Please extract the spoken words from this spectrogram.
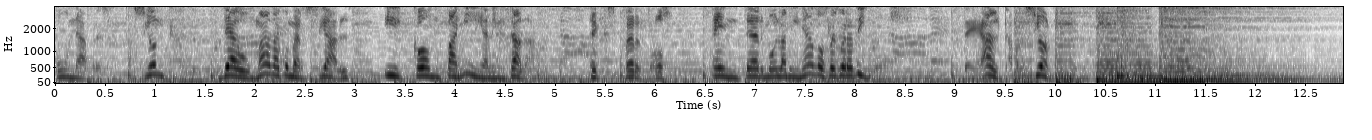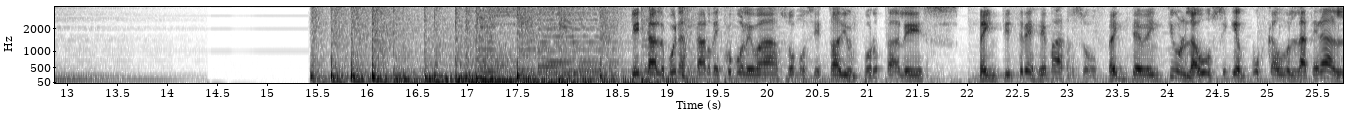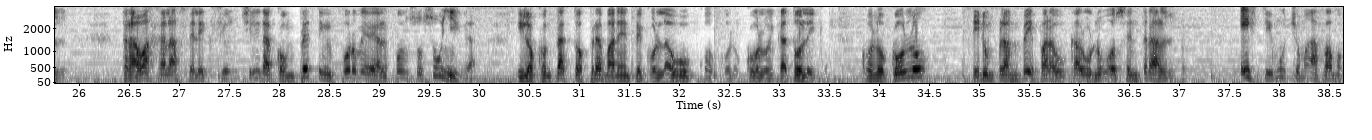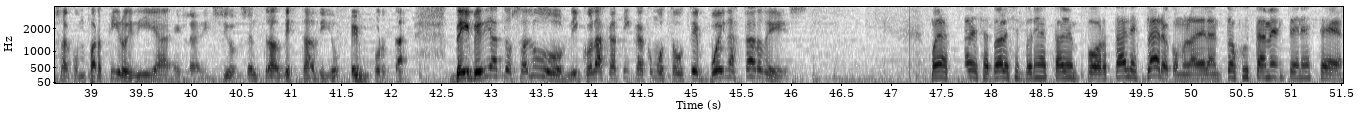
una presentación de Ahumada Comercial y Compañía Limitada. Expertos en termolaminados decorativos de alta presión. ¿Qué tal? Buenas tardes, ¿cómo le va? Somos Estadio Portales, 23 de marzo 2021. La U sigue en busca de un lateral. Trabaja la selección chilena. Completo informe de Alfonso Zúñiga y los contactos permanentes con la U, con Colo Colo y Católica. Colo Colo tiene un plan B para buscar un nuevo central. Este y mucho más vamos a compartir hoy día en la edición central de Estadio en Portal. De inmediato, saludos. Nicolás Gatica, ¿cómo está usted? Buenas tardes. Buenas tardes a toda la sintonía de Estadio en Portales. Claro, como lo adelantó justamente en este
